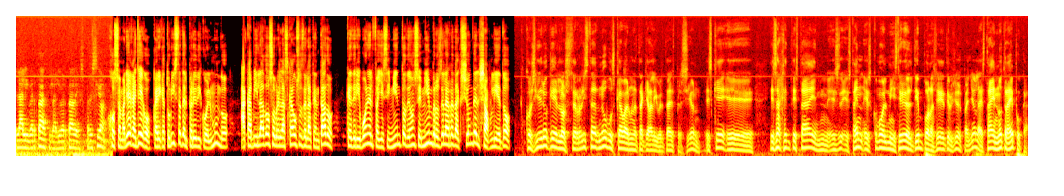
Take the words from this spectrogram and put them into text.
la libertad y la libertad de expresión. José María Gallego, caricaturista del periódico El Mundo, ha cavilado sobre las causas del atentado que derivó en el fallecimiento de 11 miembros de la redacción del Charlie Hebdo. Considero que los terroristas no buscaban un ataque a la libertad de expresión. Es que eh, esa gente está en, es, está en, es como el Ministerio del Tiempo, la serie de televisión española, está en otra época.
